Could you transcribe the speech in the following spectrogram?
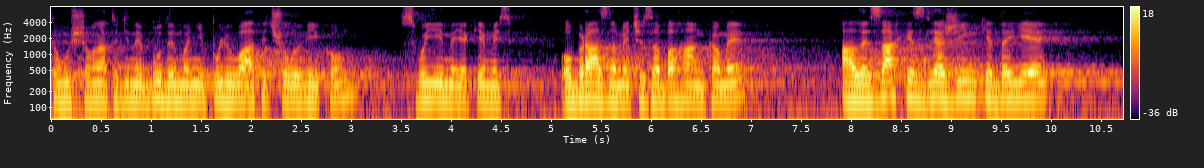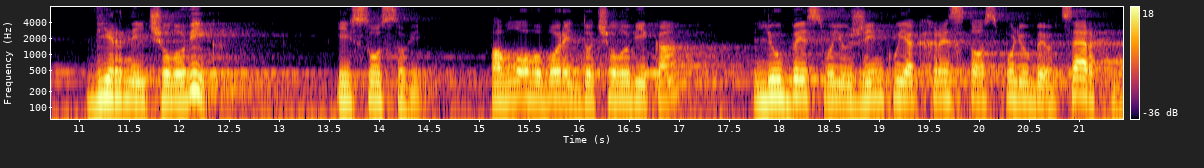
тому що вона тоді не буде маніпулювати чоловіком своїми якимись образами чи забаганками. Але захист для жінки дає вірний чоловік Ісусові. Павло говорить до чоловіка: люби свою жінку, як Христос полюбив церкву.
